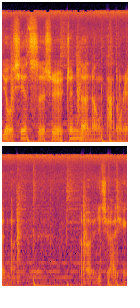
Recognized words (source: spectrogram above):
有些词是真的能打动人的，呃，一起来听。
